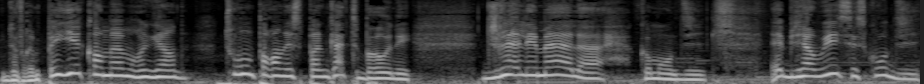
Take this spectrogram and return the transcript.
Il devrait me payer quand même, regarde. Tout le monde part en Espagne. Gâte baoné. Mel, comme on dit. Eh bien oui, c'est ce qu'on dit.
